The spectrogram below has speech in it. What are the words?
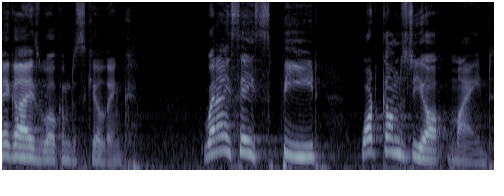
Hey guys, welcome to Skill-Lync. When I say speed, what comes to your mind?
